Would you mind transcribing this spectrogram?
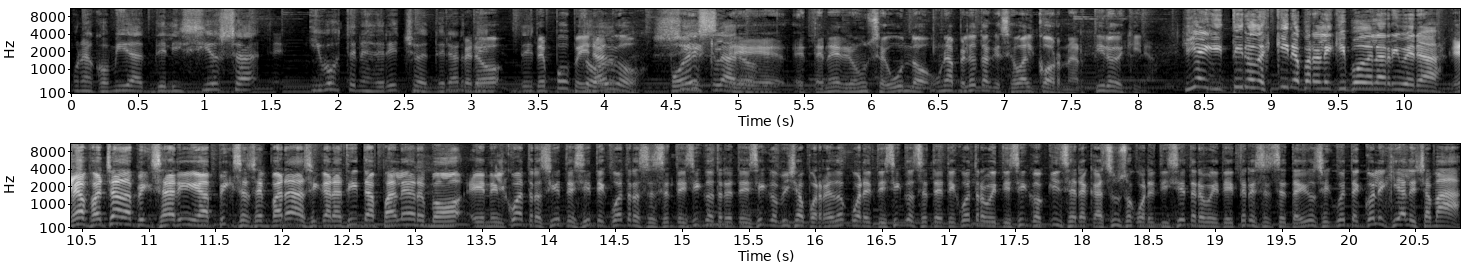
una comida deliciosa y vos tenés derecho a enterarte Pero, de ¿te puedo pedir todo. algo? Sí, ¿Podés claro. eh, tener en un segundo una pelota que se va al córner, tiro de esquina? Y hay tiro de esquina para el equipo de la Ribera. La fachada pizzería, pizzas empanadas y caratitas Palermo en el 4774-6535 Villa Puerredón 4574-2515 era Casuso 4793-6250 en colegiales llama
